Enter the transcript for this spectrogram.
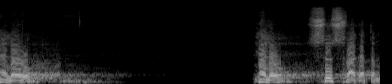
Hello hello सुस्वागतम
